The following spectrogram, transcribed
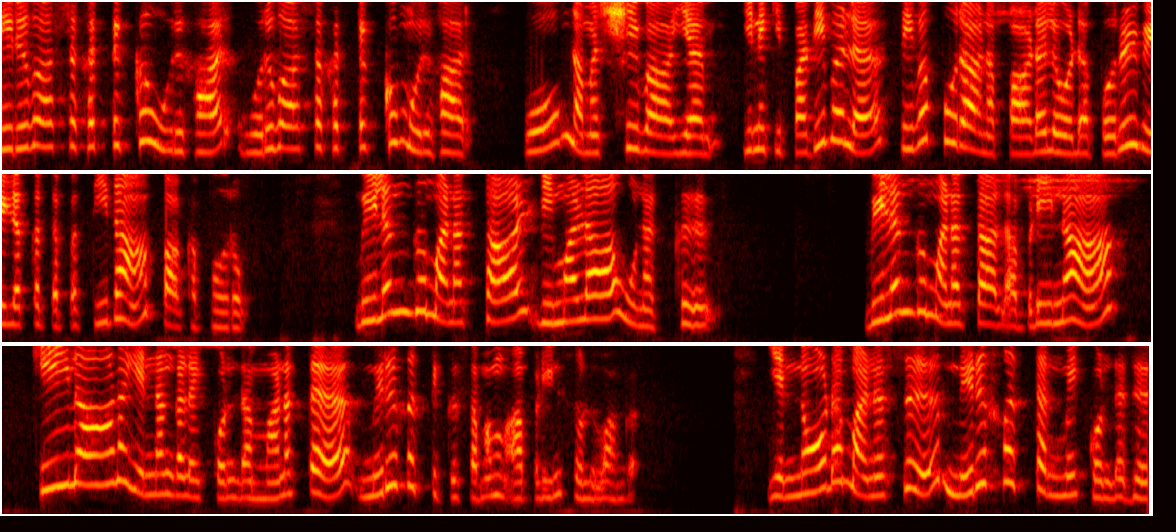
திருவாசகத்துக்கு உருகார் ஒரு வாசகத்துக்கும் உருகார். ஓம் நம சிவாய. இன்னைக்கு பதிவில் சிவபுராண பாடலோட பொருள் விளக்கத்தை பற்றி தான் பார்க்க போகிறோம் விலங்கு மனத்தால் விமலா உனக்கு. விலங்கு மனத்தால் அப்படின்னா கீழான எண்ணங்களை கொண்ட மனத்தை மிருகத்துக்கு சமம் அப்படின்னு சொல்லுவாங்க. என்னோட மனசு மிருகத்தன்மை கொண்டது.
